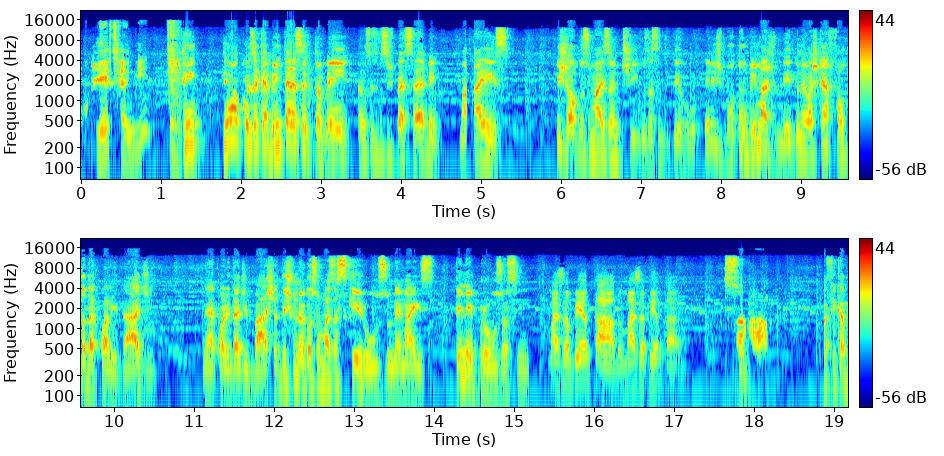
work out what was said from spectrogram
Porque esse aí, Tem, tem uma coisa que é bem interessante também, eu não sei se vocês percebem, mas os jogos mais antigos, assim, de terror, eles botam bem mais medo, né? Eu acho que a falta da qualidade, né? A qualidade baixa, deixa um negócio mais asqueroso, né? Mais tenebroso, assim. Mais ambientado, mais ambientado. Isso. Fica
